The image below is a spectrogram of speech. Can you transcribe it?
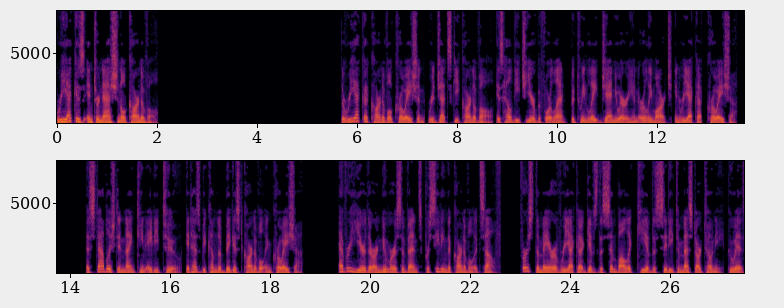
Rijeka's International Carnival The Rijeka Carnival Croatian, Riječki Carnival is held each year before Lent between late January and early March in Rijeka, Croatia. Established in 1982, it has become the biggest carnival in Croatia. Every year there are numerous events preceding the carnival itself. First the mayor of Rijeka gives the symbolic key of the city to Mestar Toni, who is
